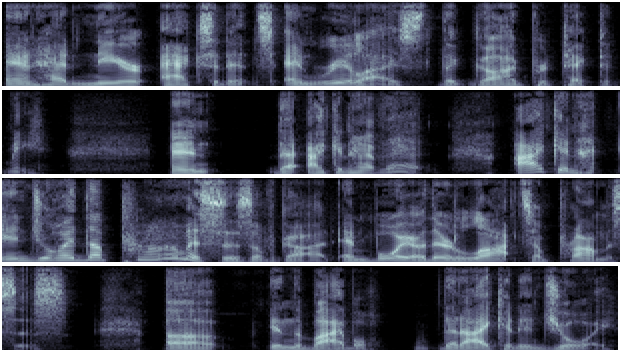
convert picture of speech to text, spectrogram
and had near accidents and realized that God protected me and that I can have that. I can enjoy the promises of God. And boy, are there lots of promises uh, in the Bible that I can enjoy.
